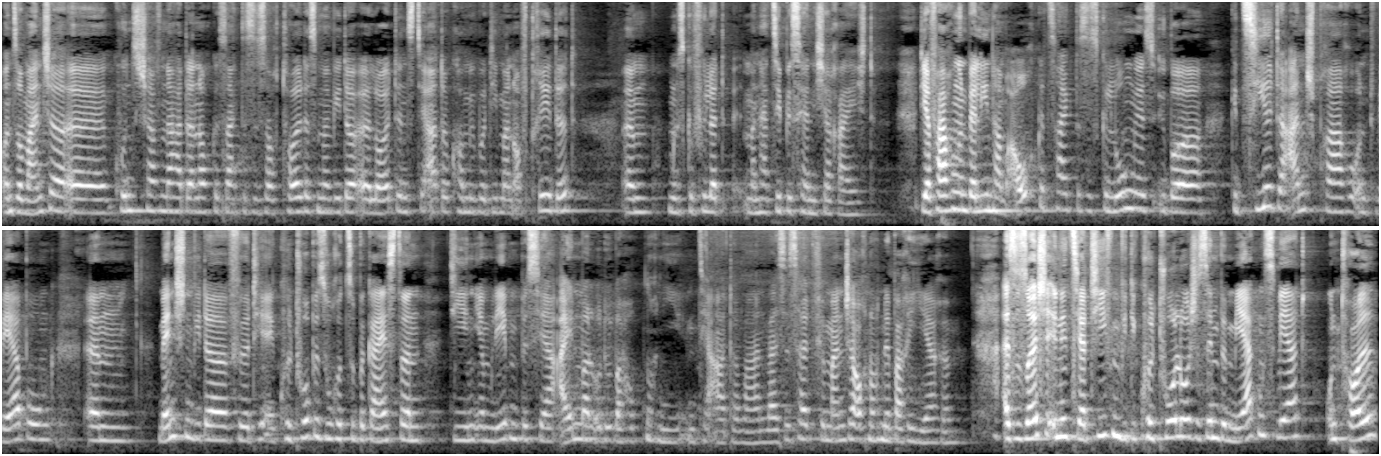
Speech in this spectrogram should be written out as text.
Und so mancher äh, Kunstschaffender hat dann auch gesagt, es ist auch toll, dass mal wieder äh, Leute ins Theater kommen, über die man oft redet ähm, und das Gefühl hat, man hat sie bisher nicht erreicht. Die Erfahrungen in Berlin haben auch gezeigt, dass es gelungen ist, über gezielte Ansprache und Werbung ähm, Menschen wieder für Kulturbesuche zu begeistern, die in ihrem Leben bisher einmal oder überhaupt noch nie im Theater waren, weil es ist halt für manche auch noch eine Barriere. Also solche Initiativen wie die Kulturloge sind bemerkenswert und toll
